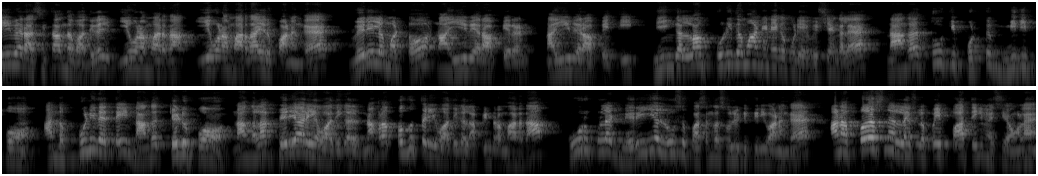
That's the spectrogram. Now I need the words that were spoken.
ஈவேரா சித்தாந்தவாதிகள் ஈவன மாதிரிதான் ஈவன மாதிரிதான் இருப்பானுங்க. வெளியில மட்டும் நான் ஈவேரா பேரன் நான் ஈவேரா பேத்தி நீங்கெல்லாம் புனிதமா நினைக்கக்கூடிய விஷயங்களை நாங்க தூக்கி போட்டு மிதிப்போம். அந்த புனிதத்தை நாங்க கெடுப்போம். நாங்கெல்லாம் பெரியாரியவாதிகள் நாங்களாம் பகுத்தறிவாதிகள் அப்படின்ற மாதிரிதான் ஊருக்குள்ள நிறைய லூசு பசங்க சொல்லிட்டு திரிவானுங்க. ஆனா பர்சனல் லைஃப்ல போய் பாத்தீங்கன்னு வச்சுக்கோங்களேன்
